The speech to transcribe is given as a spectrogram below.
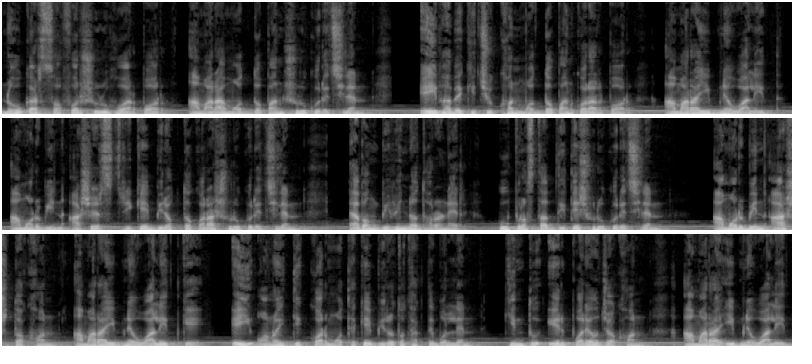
নৌকার সফর শুরু হওয়ার পর আমারা মদ্যপান শুরু করেছিলেন। এইভাবে কিছুক্ষণ মদ্যপান করার পর আমারা ইবনে ওয়ালিদ, আমর বিন আশের স্ত্রীকে বিরক্ত করা শুরু করেছিলেন এবং বিভিন্ন ধরনের কুপ্রস্তাব দিতে শুরু করেছিলেন। আমর বিন আশ তখন আমারা ইবনে ওয়ালিদকে এই অনৈতিক কর্ম থেকে বিরত থাকতে বললেন, কিন্তু এর পরেও যখন আমারা ইবনে ওয়ালিদ,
